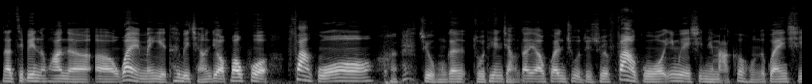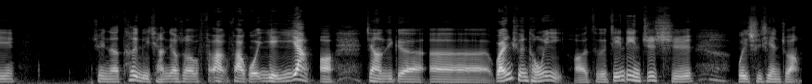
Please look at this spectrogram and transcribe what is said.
那这边的话呢，呃，外媒也特别强调，包括法国哦，所以我们跟昨天讲到要关注就是法国，因为今年马克宏的关系。所以呢，特别强调说法法国也一样啊，这样的一个呃完全同意啊，这个坚定支持维持现状。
